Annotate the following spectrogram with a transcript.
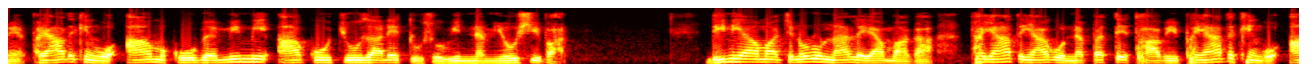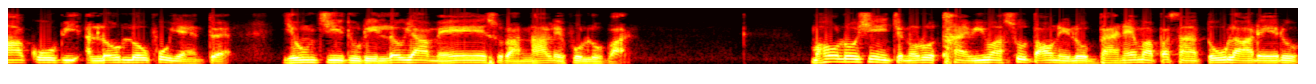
နဲ့ဘုရားသခင်ကိုအားမကိုးပဲမိမိအားကိုးကြိုးစားတဲ့သူဆိုပြီးနှမျိုးရှိပါတယ် ဒီနေရာမှာကျွန်တော်တို့နားလည်ရမှာကဖရာတရားကိုနံပါတ်1ထားပြီးဖရာသခင်ကိုအားကိုးပြီးအလုံးလုံးဖို့ရန်အတွက်ယုံကြည်သူတွေလုပ်ရမယ်ဆိုတာနားလည်ဖို့လိုပါတယ်မဟုတ်လို့ရှိရင်ကျွန်တော်တို့ထိုင်ပြီးမှဆူတောင်းနေလို့ဗန်ထဲမှာပတ်စံတိုးလာတယ်တို့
